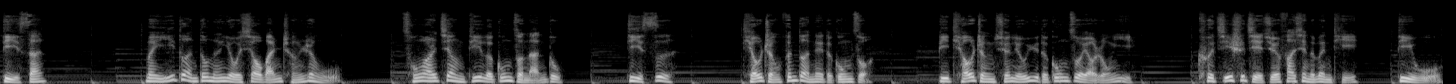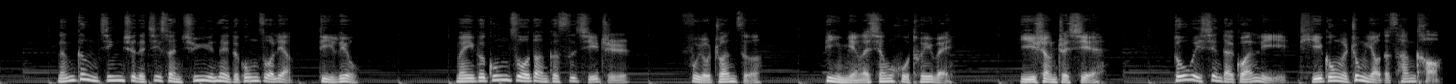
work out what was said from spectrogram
第三，每一段都能有效完成任务，从而降低了工作难度。第四，调整分段内的工作，比调整全流域的工作要容易，可及时解决发现的问题。第五，能更精确的计算区域内的工作量。第六。每个工作段各司其职，负有专责，避免了相互推诿。以上这些，都为现代管理提供了重要的参考，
